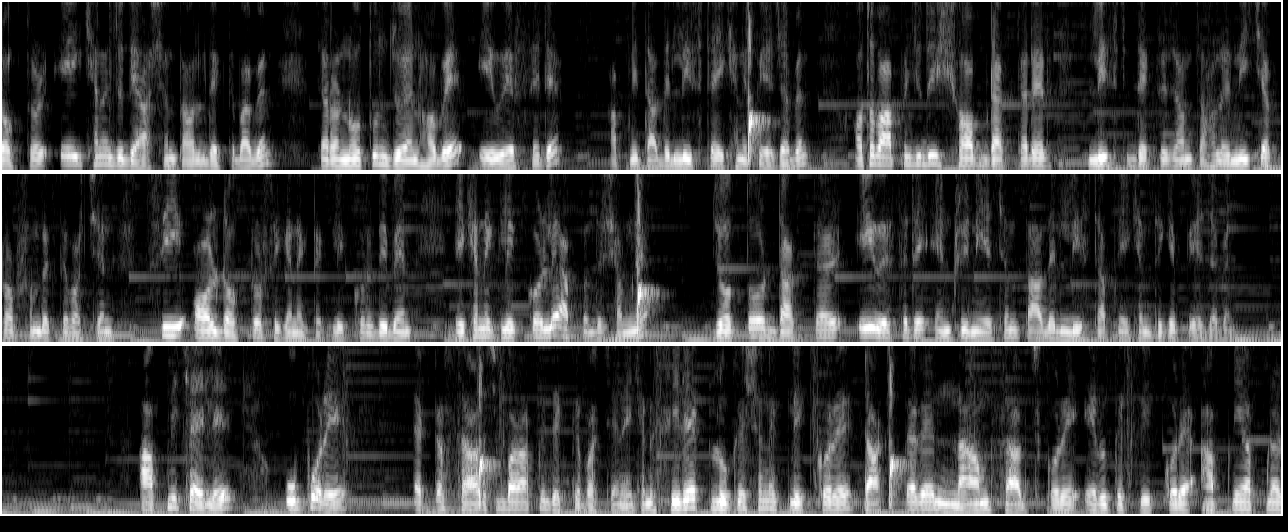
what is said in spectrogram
ডক্টর এইখানে যদি আসেন, তাহলে দেখতে পাবেন যারা নতুন জয়েন হবে এই ওয়েবসাইটে আপনি তাদের লিস্টটা এখানে পেয়ে যাবেন। অথবা আপনি যদি সব ডাক্তারের লিস্ট দেখতে চান, তাহলে নিচে একটা অপশন দেখতে পাচ্ছেন সি অল ডক্টরস এখানে একটা ক্লিক করে দেবেন। এখানে ক্লিক করলে আপনাদের সামনে যত ডাক্তার এই ওয়েবসাইটে এন্ট্রি নিয়েছেন, তাদের লিস্ট আপনি এখান থেকে পেয়ে যাবেন। আপনি চাইলে উপরে একটা সার্চ বার আপনি দেখতে পাচ্ছেন। এখানে সিলেক্ট লোকেশনে ক্লিক করে ডাক্তারের নাম সার্চ করে, এরুতে ক্লিক করে আপনি আপনার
